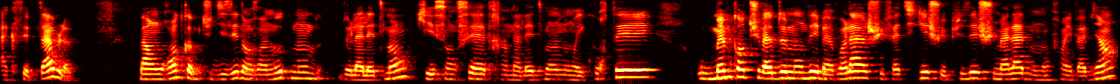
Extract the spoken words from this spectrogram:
acceptable, bah, on rentre, comme tu disais, dans un autre monde de l'allaitement qui est censé être un allaitement non écourté, ou même quand tu vas demander, bah voilà, je suis fatiguée, je suis épuisée, je suis malade, mon enfant est pas bien,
